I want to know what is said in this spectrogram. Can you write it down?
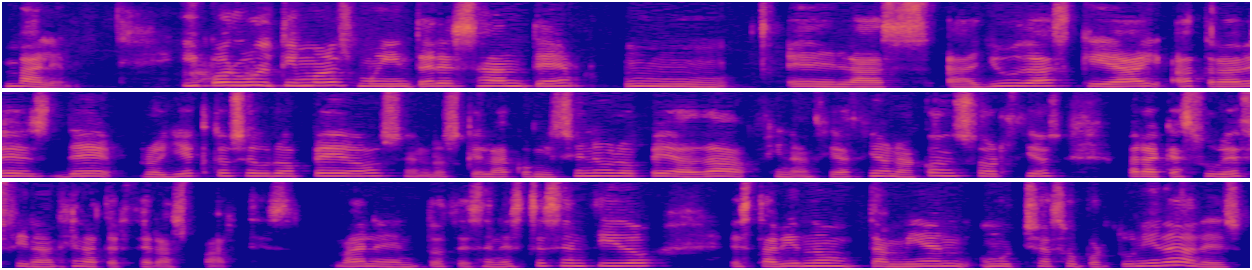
Vale, y por último es muy interesante mm, eh, las ayudas que hay a través de proyectos europeos en los que la Comisión Europea da financiación a consorcios para que a su vez financien a terceras partes. Entonces, en este sentido, está habiendo también muchas oportunidades.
